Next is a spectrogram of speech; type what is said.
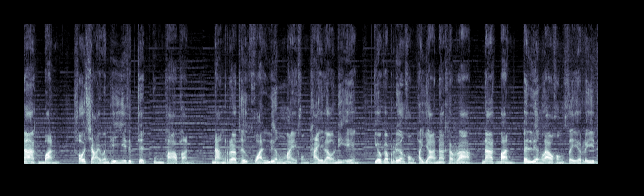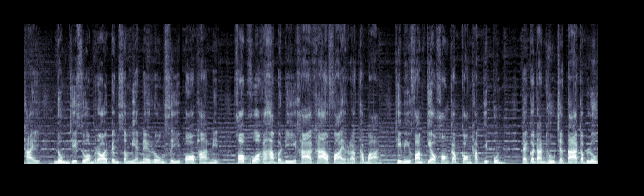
นาคบัน เข้าฉายวันที่ 27 กุมภาพันธ์ หนังระทึกขวัญเรื่องใหม่ของไทยเรานี่เอง เกี่ยวกับเรื่องของพญานาคราช นาคบันเป็นเรื่องราวของเสรีไทย หนุ่มที่สวมรอยเป็นเสมียนในโรงสีปอพาณิชย์ ครอบครัวขหบดีค้าข้าวฝ่ายรัฐบาล ที่มีความเกี่ยวข้องกับกองทัพญี่ปุ่น แต่ก็ดันถูกชะตากับลูก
